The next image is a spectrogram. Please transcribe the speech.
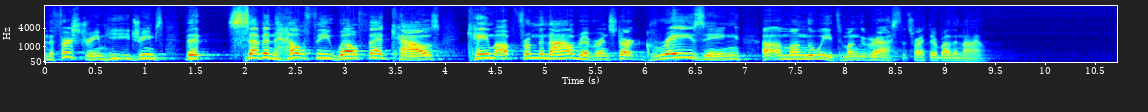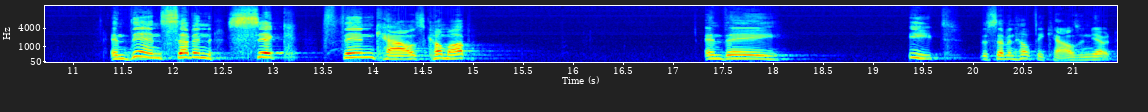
In the first dream, he, he dreams that seven healthy, well fed cows came up from the Nile River and start grazing uh, among the weeds, among the grass that's right there by the Nile. And then seven sick, thin cows come up and they eat the seven healthy cows. And yet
